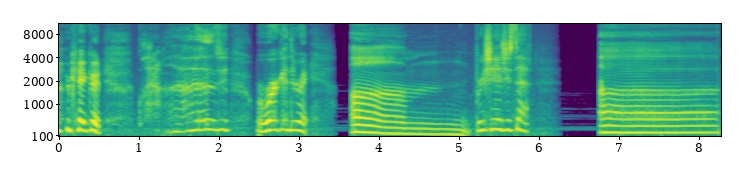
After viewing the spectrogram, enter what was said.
Okay, good. Glad I'm we're working through it. Um appreciate you said. Uh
